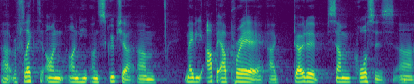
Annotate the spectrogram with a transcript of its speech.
Uh, reflect on, on, on Scripture. Um, maybe up our prayer, uh, go to some courses, uh,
